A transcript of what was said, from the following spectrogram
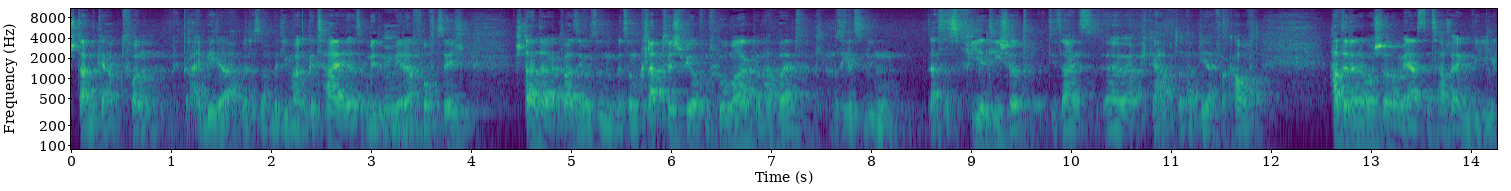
Stand gehabt von drei Meter, habe mir das noch mit jemandem geteilt, also mit 1,50 mhm. Meter 50, stand da quasi mit so, mit so einem Klapptisch wie auf dem Flohmarkt und habe halt, muss ich jetzt lügen, das ist vier T-Shirt-Designs äh, ich gehabt und habe die dann verkauft. Hatte dann aber schon am ersten Tag irgendwie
